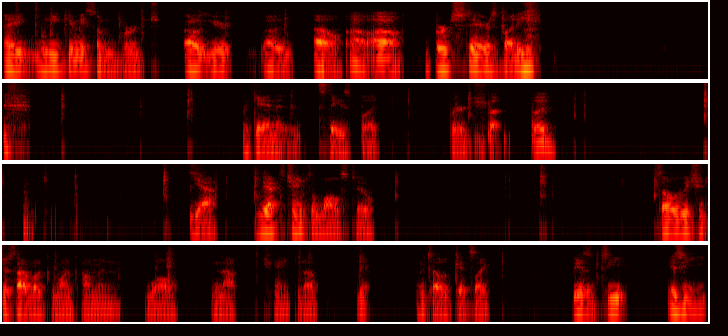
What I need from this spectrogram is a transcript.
Hey, would you give me some birch? Oh, you're. Oh, oh, Oh, oh, birch stairs, buddy. Again, it stays but birch. but bud. Let me change that. Yeah, we have to change the walls too. So we should just have like one common wall, and not change it up. Yeah. Until it gets like, because it's is he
